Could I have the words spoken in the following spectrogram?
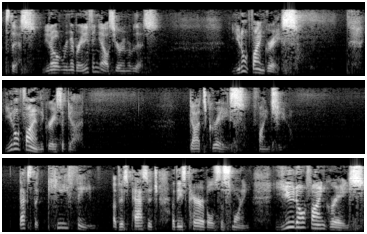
It's this. You don't remember anything else, you remember this. You don't find grace. You don't find the grace of God. God's grace finds you. That's the key theme of this passage of these parables this morning. You don't find grace,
